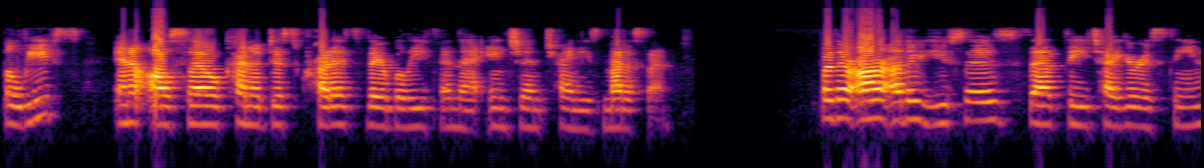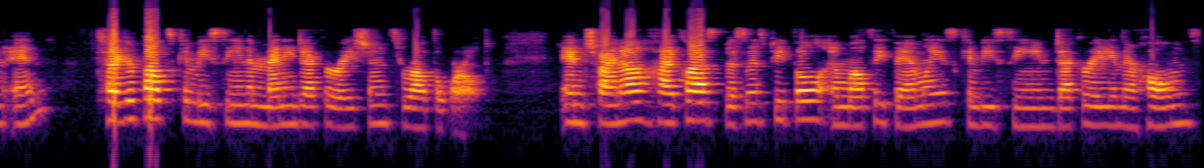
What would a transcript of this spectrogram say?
beliefs and it also kind of discredits their belief in that ancient Chinese medicine. But there are other uses that the tiger is seen in. Tiger pelts can be seen in many decorations throughout the world. In China, high class business people and wealthy families can be seen decorating their homes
